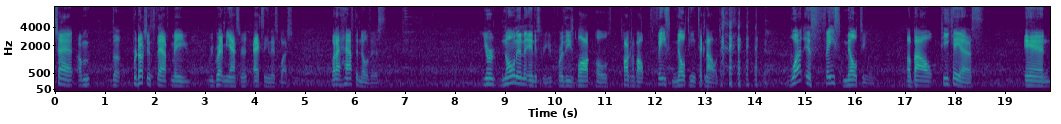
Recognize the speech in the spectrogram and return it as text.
Chad, um, the production staff may regret me answer, asking this question, but I have to know this. You're known in the industry for these blog posts talking about face melting technology. what is face melting about PKS and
